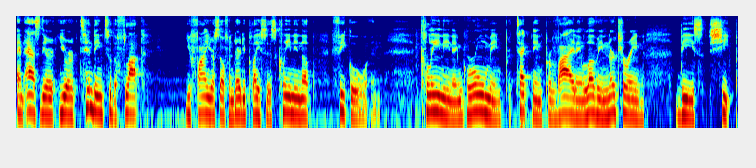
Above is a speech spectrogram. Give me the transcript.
And as you're tending to the flock you find yourself in dirty places cleaning up fecal and cleaning and grooming protecting providing loving nurturing these sheep.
